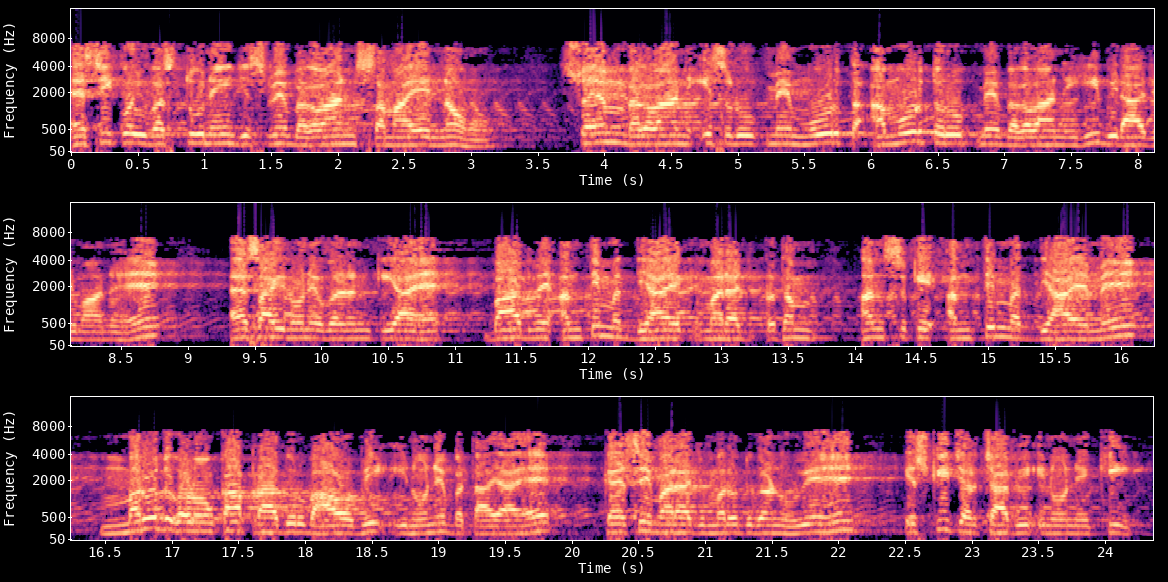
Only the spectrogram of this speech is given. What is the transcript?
ऐसी कोई वस्तु नहीं जिसमें भगवान समाये न हो। स्वयं भगवान इस रूप में मूर्त, अमूर्त रूप में भगवान ही विराजमान है। ऐसा इन्होंने वर्णन किया है। बाद में अंतिम अध्याय महाराज प्रथम अंश के अंतिम अध्याय में मरुद गणों का प्रादुर्भाव भी इन्होंने बताया है। कैसे महाराज मरुदगण हुए हैं, इसकी चर्चा भी इन्होंने की।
